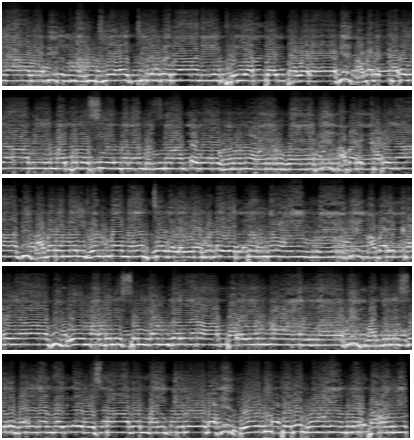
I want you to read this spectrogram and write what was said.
അരുണിലാണ് നെഞ്ചേറ്റിയവരാണ് ഈ പ്രിയപ്പെട്ടവര്. അവർക്കറിയാം ഈ മജിലിസ് എങ്ങനെ മുന്നോട്ട് പോകുന്നു എന്ന്. അവർക്കറിയാം അവർ നൽകുന്ന നേർച്ചകൾ എവിടെ എത്തുന്നു എന്ന്. അവർക്കറിയാം ഈ മജിലിസിൽ എന്തെല്ലാം പറയുന്നു എന്ന്. മജിലിസിൽ വെള്ളം വെച്ച് ഉസ്താദം മൈക്കിലൂടെ ഓടിത്തരുന്നു എന്ന് പറഞ്ഞ്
